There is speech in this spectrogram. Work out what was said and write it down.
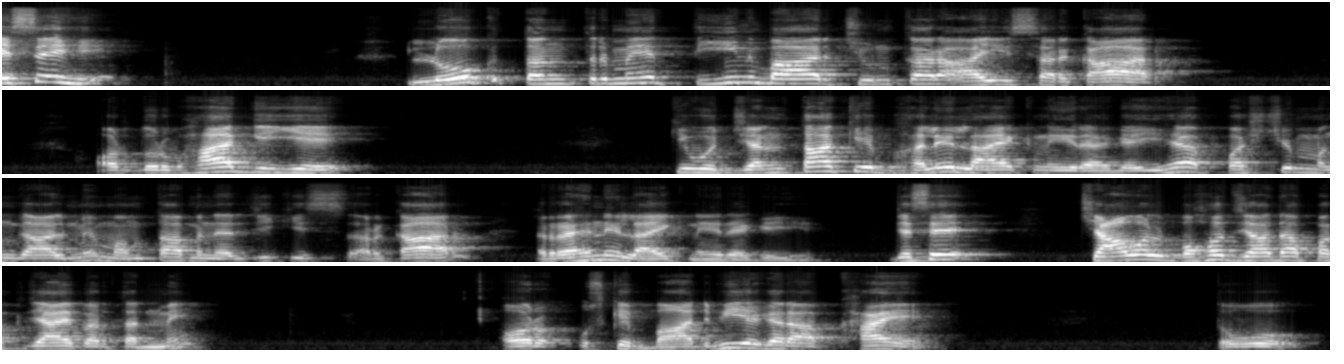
ऐसे ही लोकतंत्र में तीन बार चुनकर आई सरकार और दुर्भाग्य ये कि वो जनता के भले लायक नहीं रह गई है। पश्चिम बंगाल में ममता बनर्जी की सरकार रहने लायक नहीं रह गई है। जैसे चावल बहुत ज़्यादा पक जाए बर्तन में और उसके बाद भी अगर आप खाएँ तो वो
